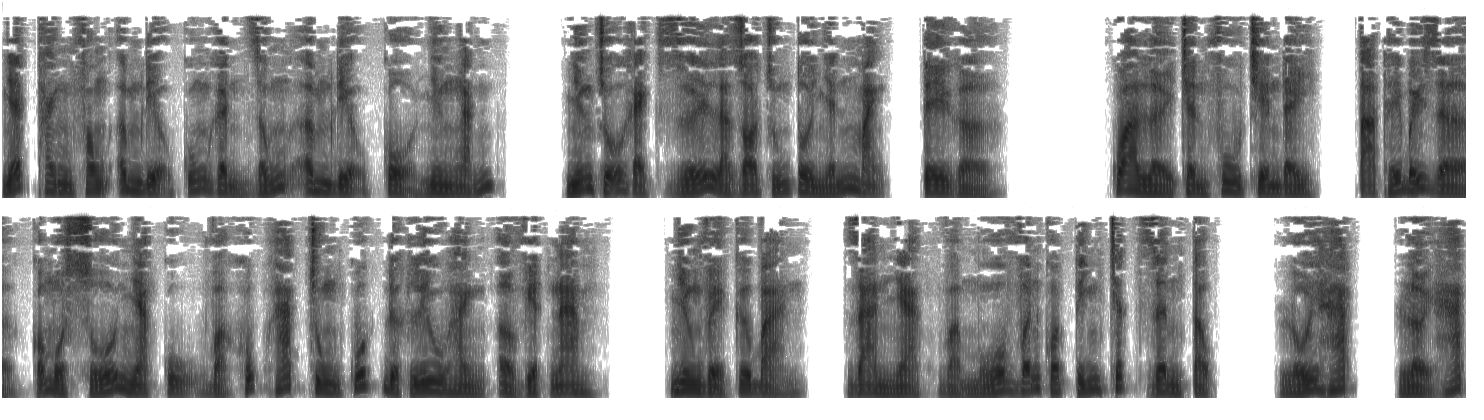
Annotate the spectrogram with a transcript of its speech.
nhất thanh phong âm điệu cũng gần giống âm điệu cổ nhưng ngắn. Những chỗ gạch dưới là do chúng tôi nhấn mạnh, TG. Qua lời Trần Phu trên đây, ta thấy bấy giờ có một số nhạc cụ và khúc hát Trung Quốc được lưu hành ở Việt Nam. Nhưng về cơ bản, dàn nhạc và múa vẫn có tính chất dân tộc. Lối hát, lời hát,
